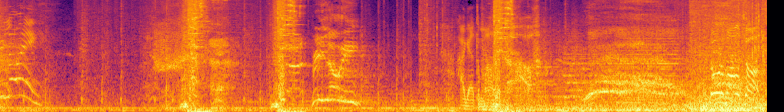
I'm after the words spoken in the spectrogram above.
Reloading! Reloading! I got the Molotov. Throw the Molotov.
